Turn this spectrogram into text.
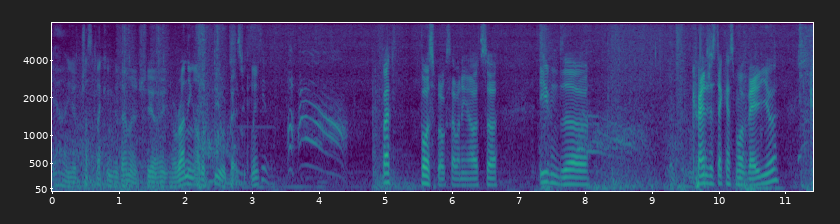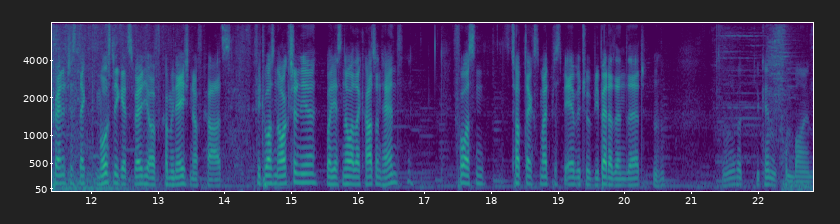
yeah, you're just lacking the damage. You're, you're running out of fuel basically. But both spokes are running out, so even the Kranich's deck has more value, Kranich's deck mostly gets value of combination of cards. If it was an auctioneer, but he has no other cards on hand, Forsen top decks might just be able to be better than that. Mhm. Yeah, but you can combine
